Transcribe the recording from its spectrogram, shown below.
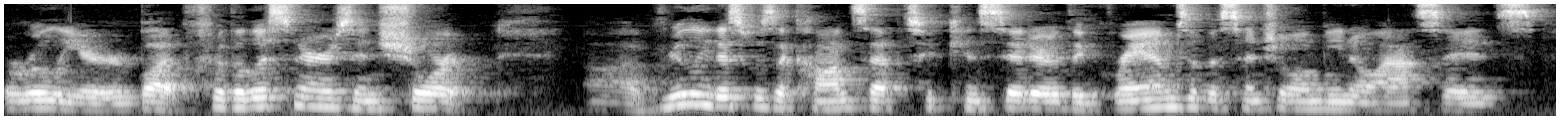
earlier, but for the listeners, in short, uh, really this was a concept to consider the grams of essential amino acids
